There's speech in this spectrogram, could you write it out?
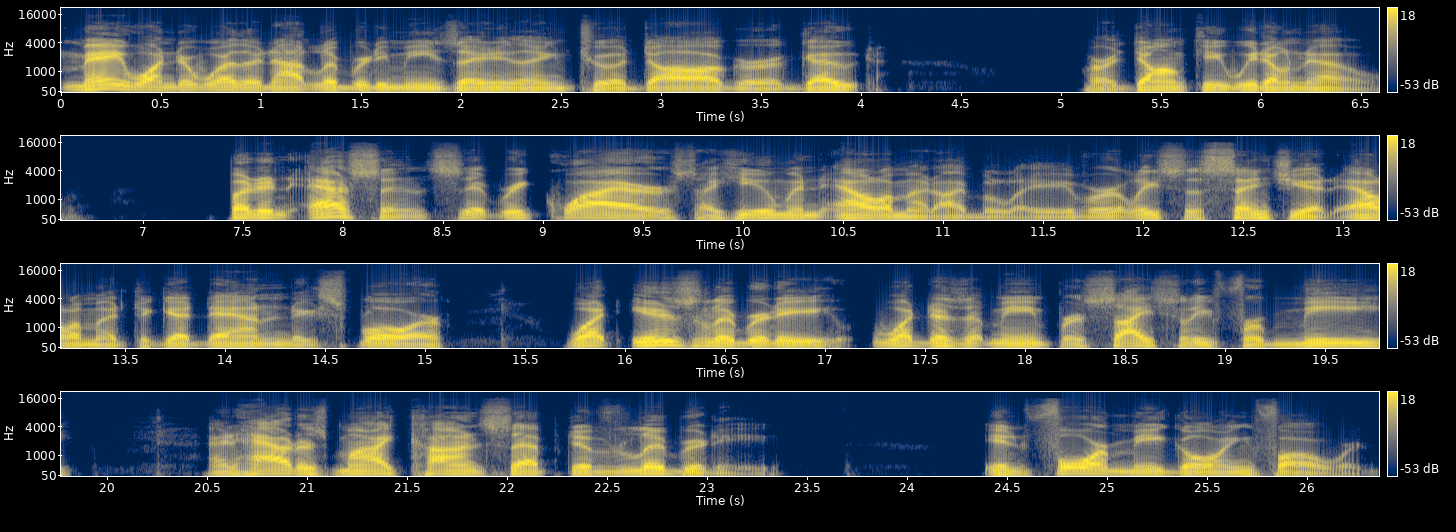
may wonder whether or not liberty means anything to a dog or a goat or a donkey. We don't know. But in essence, it requires a human element, I believe, or at least a sentient element to get down and explore what is liberty? What does it mean precisely for me? And how does my concept of liberty inform me going forward?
